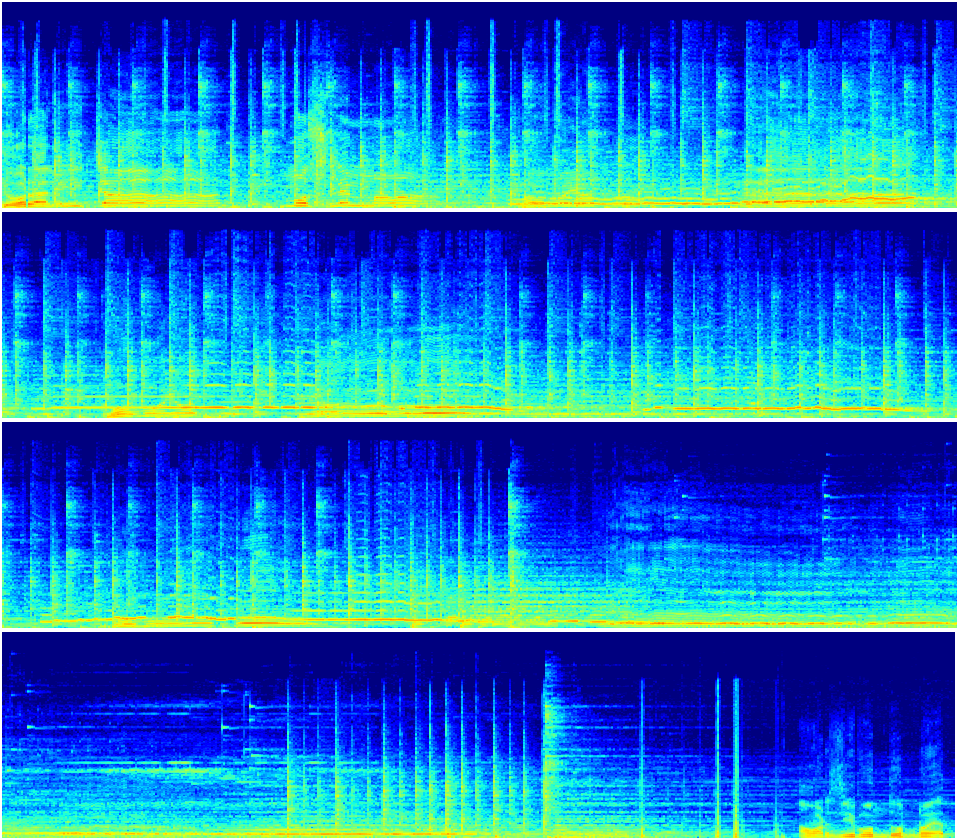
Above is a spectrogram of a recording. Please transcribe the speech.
জোরালি চান মুসলিম মামা। আমার জীবন ধন্য এত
